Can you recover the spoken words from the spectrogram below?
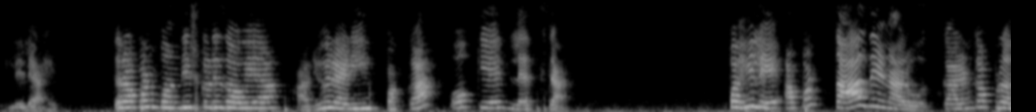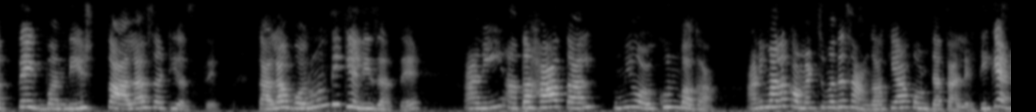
घेतलेले आहे तर आपण बंदिशकडे जाऊया. आर यू रेडी पक्का? ओके लेट स्टार्ट पहिले आपण ताल देणार आहोत कारण का प्रत्येक बंदिश तालासाठी असते. तालावरून ती केली जाते. आणि आता हा ताल तुम्ही ओळखून बघा. आणि मला कमेंट्समध्ये सांगा की हा कोणता ताल आहे ठीक आहे?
